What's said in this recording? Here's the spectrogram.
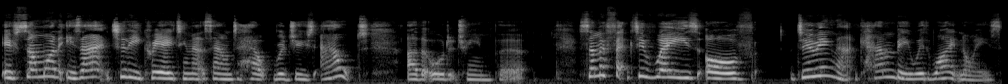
if someone is actually creating that sound to help reduce out other auditory input, some effective ways of doing that can be with white noise.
